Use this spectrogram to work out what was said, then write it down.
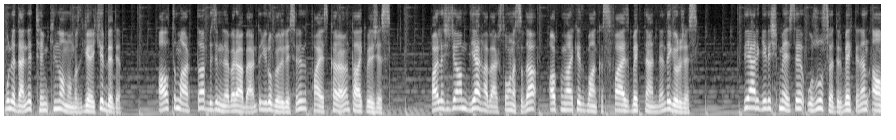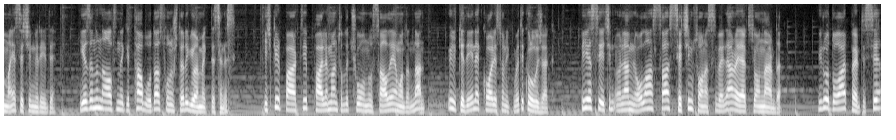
Bu nedenle temkinli olmamız gerekir dedi. 6 Mart'ta bizimle beraber de Euro bölgesinin faiz kararını takip edeceğiz. Paylaşacağım diğer haber sonrası da Avrupa Merkez Bankası faiz beklentilerini de göreceğiz. Diğer gelişme ise uzun süredir beklenen Almanya seçimleriydi. Yazının altındaki tabloda sonuçları görmektesiniz. Hiçbir parti parlamentoda çoğunluğu sağlayamadığından ülkede yine koalisyon hükümeti kurulacak. Piyasa için önemli olansa seçim sonrası verilen reaksiyonlardı. Euro dolar paritesi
